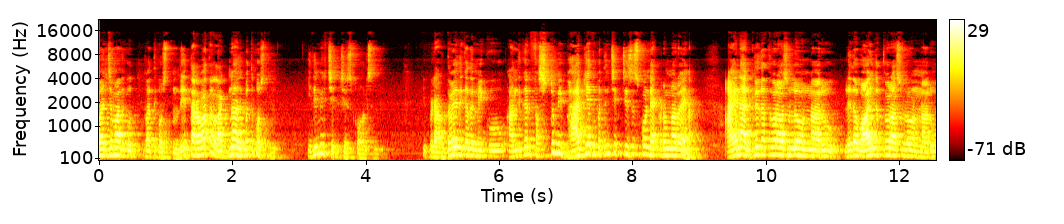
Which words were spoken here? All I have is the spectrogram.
పంచమాధిపతికి వస్తుంది. తర్వాత లగ్నాధిపతికి వస్తుంది. ఇది మీరు చెక్ చేసుకోవాల్సింది. ఇప్పుడు అర్థమైంది కదా మీకు? అందుకని ఫస్ట్ మీ భాగ్యాధిపతిని చెక్ చేసేసుకోండి ఎక్కడ ఉన్నారు ఆయన. ఆయన అగ్నితత్వ రాశుల్లో ఉన్నారు లేదా వాయుతత్వ రాశుల్లో ఉన్నారు.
